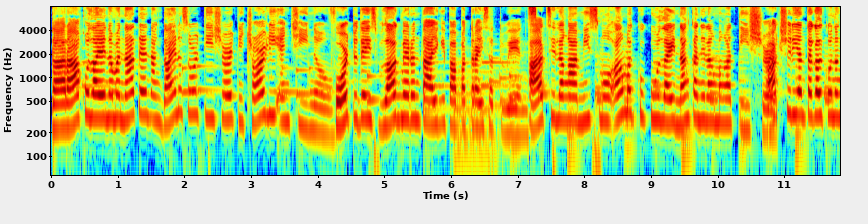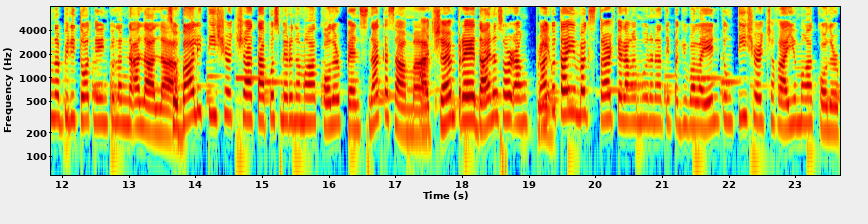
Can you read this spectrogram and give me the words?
Tara, kulayan naman natin ang dinosaur t-shirt ni Charlie and Chino. For today's vlog, meron tayong ipapatry sa twins. At sila nga mismo ang magkukulay ng kanilang mga t-shirt. Actually, ang tagal ko nang nabili to at ngayon ko lang naalala. So, bali t-shirt siya tapos meron ng mga color pens na kasama. At syempre, dinosaur ang print. Bago tayo mag-start, kailangan muna natin paghiwalayin itong t-shirt tsaka yung mga color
